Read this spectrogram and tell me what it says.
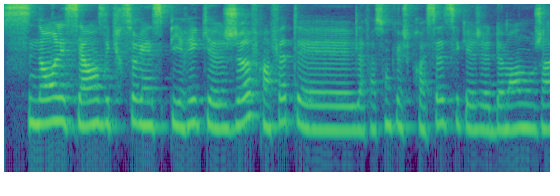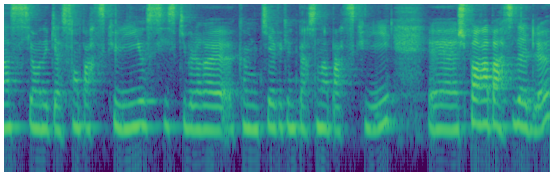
Sinon, les séances d'écriture inspirée que j'offre, en fait, euh, la façon que je procède, c'est que je demande aux gens s'ils ont des questions particulières ou si veulent communiquer avec une personne en particulier. Euh, je pars à partir de là,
